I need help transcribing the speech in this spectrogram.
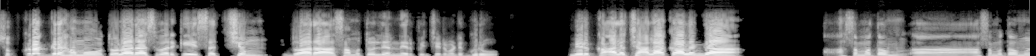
శుక్రగ్రహము తులారాశి వారికి సత్యం ద్వారా సమతుల్యం నేర్పించేటువంటి గురువు. మీరు కాల చాలా కాలంగా అసమతం అసమతము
